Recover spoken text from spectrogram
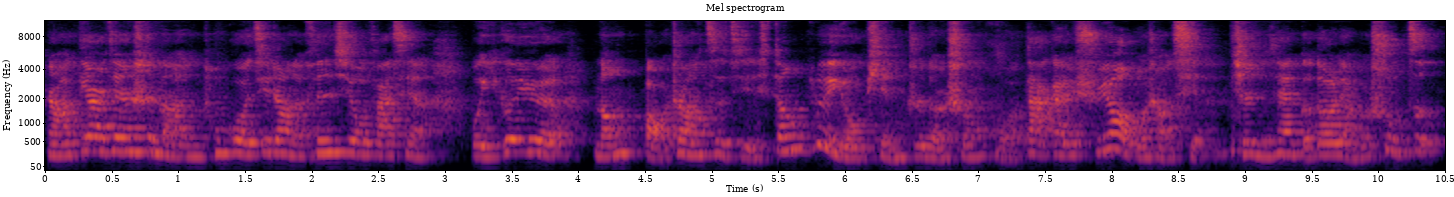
然后第二件事呢，你通过记账的分析，我发现我一个月能保障自己相对有品质的生活，大概需要多少钱？其实你现在得到两个数字，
